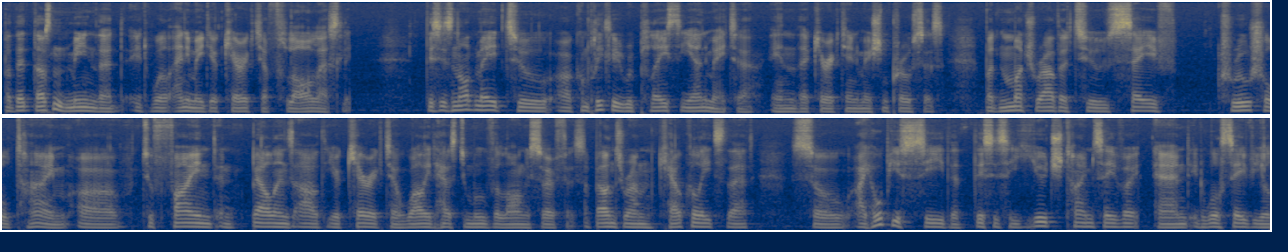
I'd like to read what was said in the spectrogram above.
But that doesn't mean that it will animate your character flawlessly. This is not made to uh, completely replace the animator in the character animation process, but much rather to save crucial time uh, to find and balance out your character while it has to move along a surface. A balance run calculates that so I hope you see that this is a huge time saver and it will save you a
